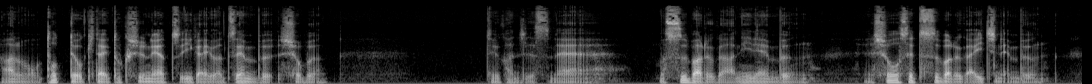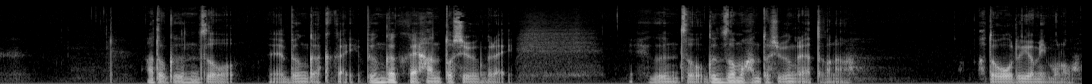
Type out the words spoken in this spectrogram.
あの、取っておきたい特集のやつ以外は全部処分。っていう感じですね。まあ、スバルが2年分、小説スバルが1年分、あと群像、文学界、文学界半年分ぐらい、群像、群像も半年分ぐらいあったかな。あとオール読み物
